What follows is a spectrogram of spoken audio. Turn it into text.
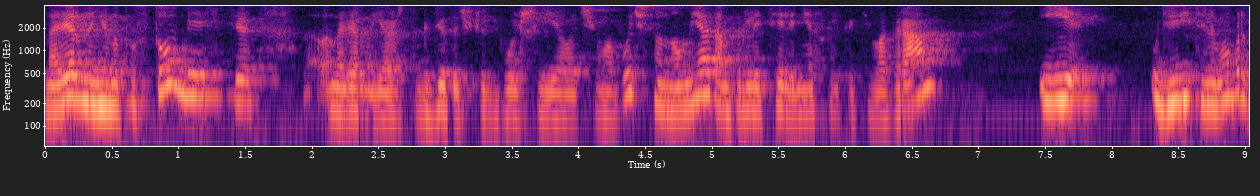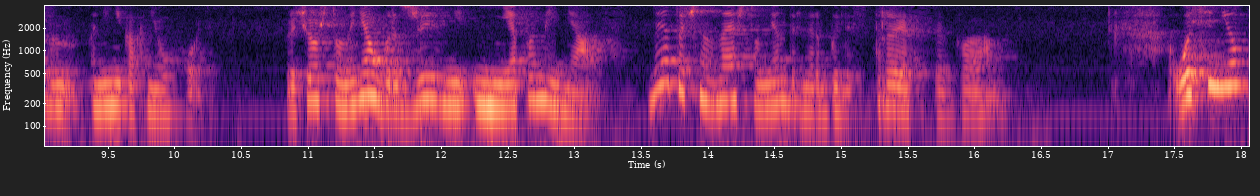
наверное, не на пустом месте, наверное, я где-то чуть-чуть больше ела, чем обычно, но у меня там прилетели несколько килограмм, и удивительным образом они никак не уходят. Причем, что у меня образ жизни не поменялся. Но я точно знаю, что у меня, например, были стрессы в осенью.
